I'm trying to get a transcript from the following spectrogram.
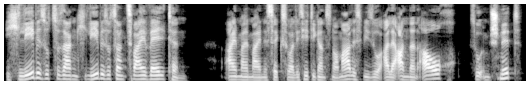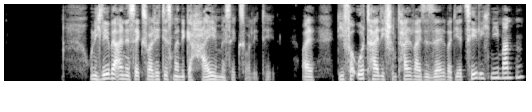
ich lebe sozusagen, ich lebe sozusagen zwei Welten. Einmal meine Sexualität, die ganz normal ist, wie so alle anderen auch, so im Schnitt. Und ich lebe eine Sexualität, das ist meine geheime Sexualität. Weil die verurteile ich schon teilweise selber. Die erzähle ich niemanden,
